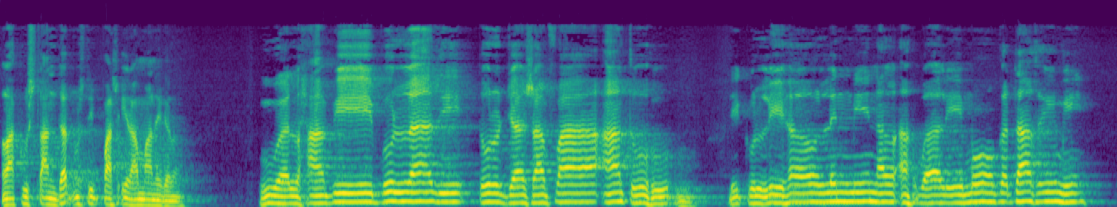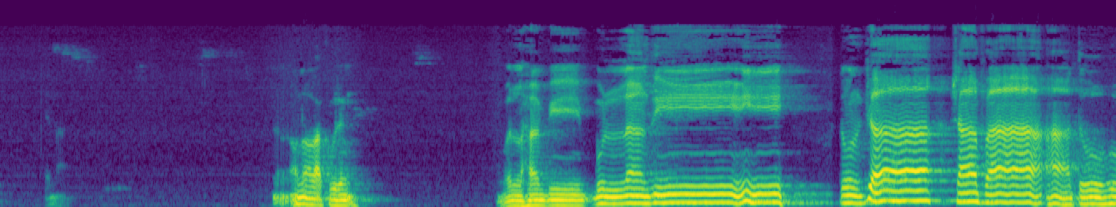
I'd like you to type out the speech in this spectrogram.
lagu standar mesti pas iramane kan. Wal habibul ladzi turja syafaatuhu. Di kulli haulin minal ahwali muqtahimi. Ana lagu sing wal habibul ladzi turja syafaatuhu.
